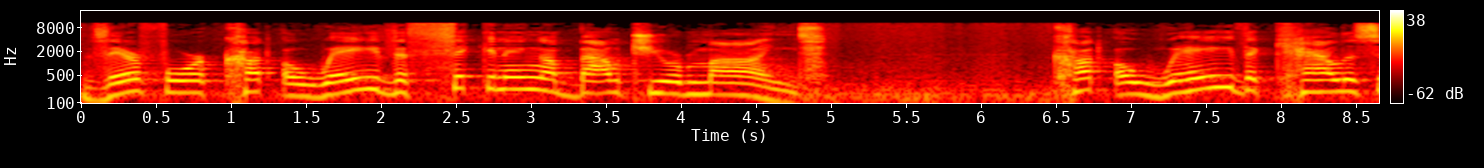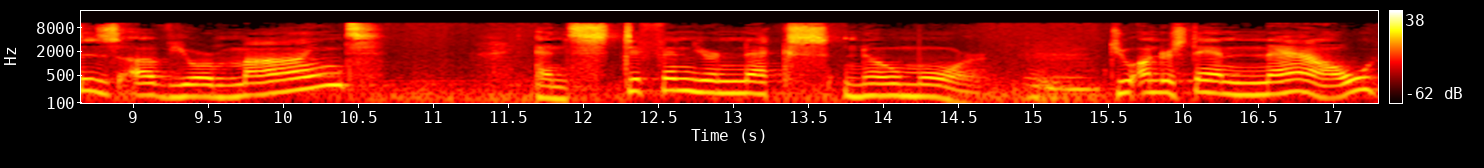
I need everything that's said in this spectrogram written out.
Therefore, cut away the thickening about your mind. Cut away the calluses of your mind and stiffen your necks no more. Do you understand now?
